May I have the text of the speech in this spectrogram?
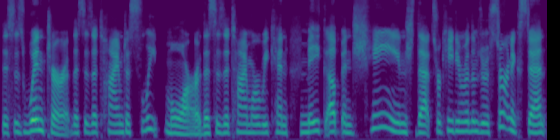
this is winter. This is a time to sleep more. This is a time where we can make up and change that circadian rhythm to a certain extent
